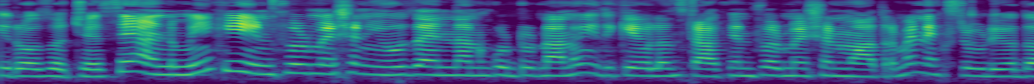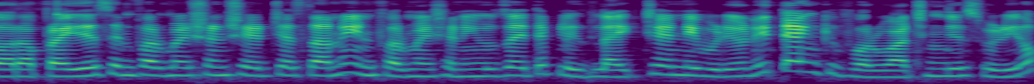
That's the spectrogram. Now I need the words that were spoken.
ఈరోజు వచ్చేసి. అండ్ మీకు ఈ ఇన్ఫర్మేషన్ యూజ్ అయింది అనుకుంటున్నాను. ఇది కేవలం స్టాక్ ఇన్ఫర్మేషన్ మాత్రమే. నెక్స్ట్ వీడియో ద్వారా ప్రైజెస్ ఇన్ఫర్మేషన్ షేర్ చేస్తాను. ఇన్ఫర్మేషన్ యూజ్ అయితే ప్లీజ్ లైక్ చేయండి వీడియోని. Thank you for watching this video.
